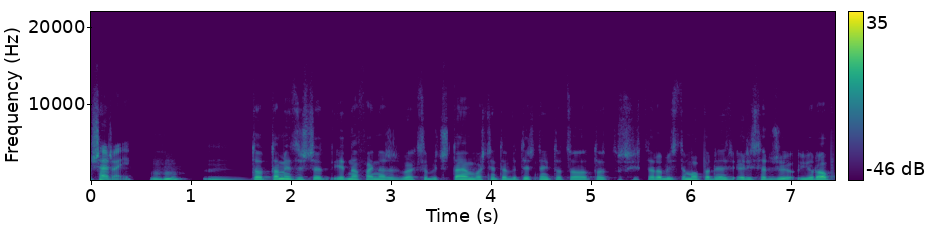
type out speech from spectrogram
szerzej. Mhm. Mm. To tam jest jeszcze jedna fajna rzecz, bo jak sobie czytałem właśnie te wytyczne i to, co, to, co się chce robić z tym Open Research Europe,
